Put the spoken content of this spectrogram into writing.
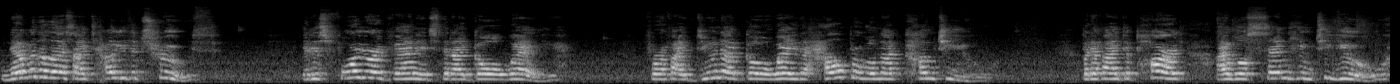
Nevertheless, I tell you the truth. It is for your advantage that I go away. For if I do not go away, the Helper will not come to you. But if I depart, I will send him to you.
